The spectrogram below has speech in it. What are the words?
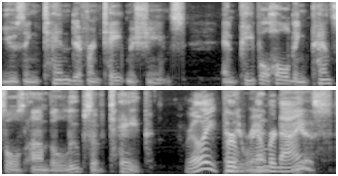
using 10 different tape machines and people holding pencils on the loops of tape. really for ran- number nine. Yes.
